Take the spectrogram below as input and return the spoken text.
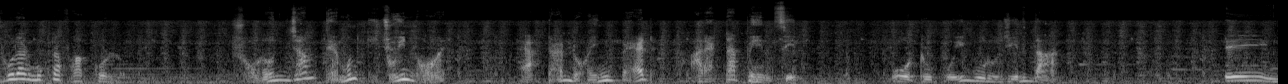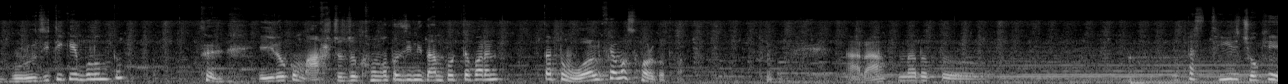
ঝোলার মুখটা ফাঁক করল। সরঞ্জাম তেমন কিছুই নয়। একটা ড্রয়িং প্যাড আর একটা পেন্সিল। ওটুকুই গুরুজির দান। এই গুরুজিটিকে বলুন তো। এইরকম আশ্চর্য ক্ষমতা যিনি দান করতে পারেন। তার তো ওয়ার্ল্ড ফেমাস হওয়ার কথা। আর আপনারও তো লোকটা স্থির চোখে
